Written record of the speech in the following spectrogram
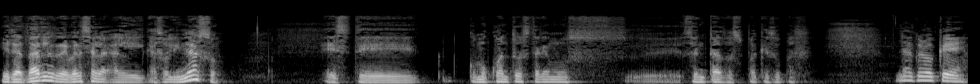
era darle reversa al, al gasolinazo. Este, ¿como cuánto estaremos eh, sentados para que eso pase? Yo creo que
